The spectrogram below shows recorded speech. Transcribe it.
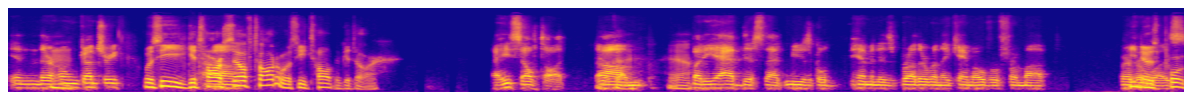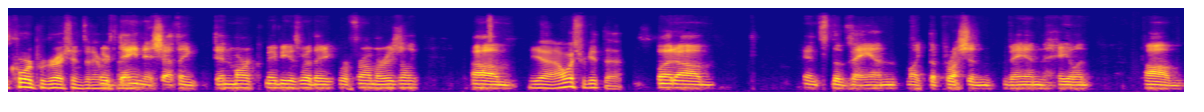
in their Hmm. home country. Was he guitar Um, self-taught or was he taught the guitar? He's self taught. Okay. Um, Yeah. but he had this that musical him and his brother when they came over from uh, He knows chord progressions and everything. They're. Danish, I think. Denmark maybe is where they were from originally. Um, Yeah, I always forget that. but um, it's the Van, like the Prussian Van Halen. Um,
